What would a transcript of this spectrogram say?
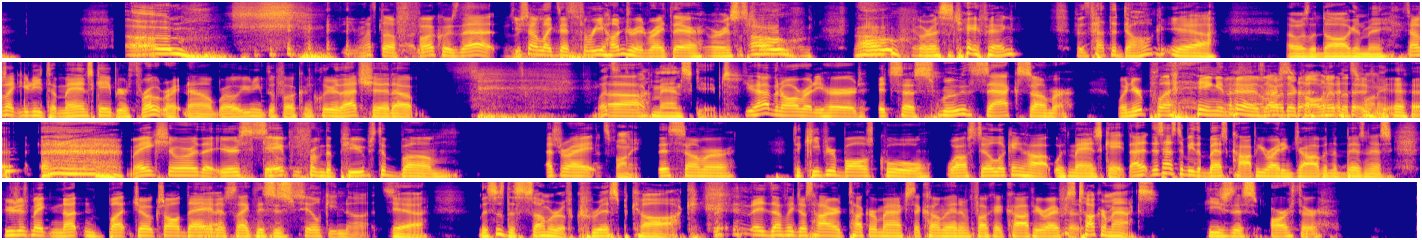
Oh. What the fuck was that? was You a sound like the demons. 300 right They there. were escaping. Oh! oh, They were escaping. was that the dog? Yeah. That was the dog in me. Sounds like you need to manscape your throat right now, bro. You need to fucking clear that shit up. Let's Uh, talk Manscaped. If you haven't already heard, it's a smooth sack summer. When you're playing in the Is that what they're calling it? That's funny. funny. Make sure that you're scaped Silky. from the pubes to bum. That's right. That's funny. This summer to keep your balls cool while still looking hot with Manscaped. That this has to be the best copywriting job in the business. You just make nut and butt jokes all day, and it's like this is silky nuts. Yeah. This is the summer of crisp cock. they definitely just hired Tucker Max to come in and fucking copyright. Who's For, Tucker Max? he's this Arthur.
